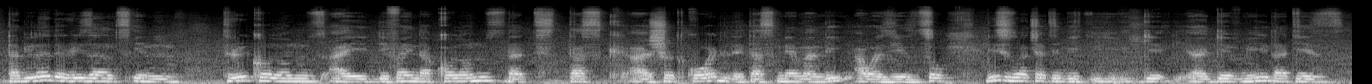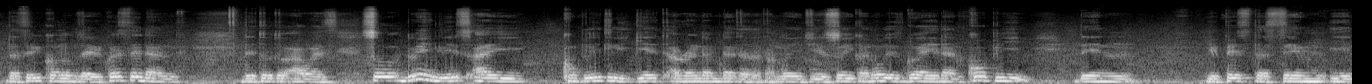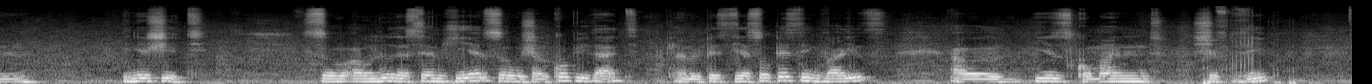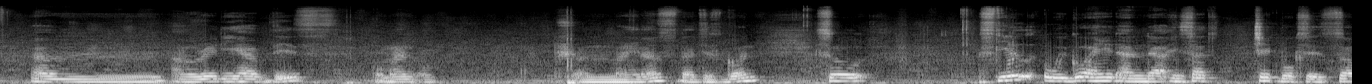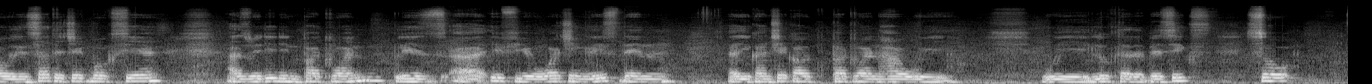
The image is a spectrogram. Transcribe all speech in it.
tabulate the results in three columns. I defined the columns that task uh, short code, the task name and the hours used. So this is what ChatGPT uh, gave me. That is the three columns I requested and the total hours. So doing this, I completely get a random data that I'm going to use. So you can always go ahead and copy, then you paste the same in in your sheet. So I will do the same here. So we shall copy that and we paste here. So pasting values, I will use Command Shift V. Um, I already have this command minus that is gone. So still we go ahead and uh, insert checkboxes. So I will insert a checkbox here as we did in part one. Please uh, if you're watching this then uh, you can check out part one how we we looked at the basics. So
